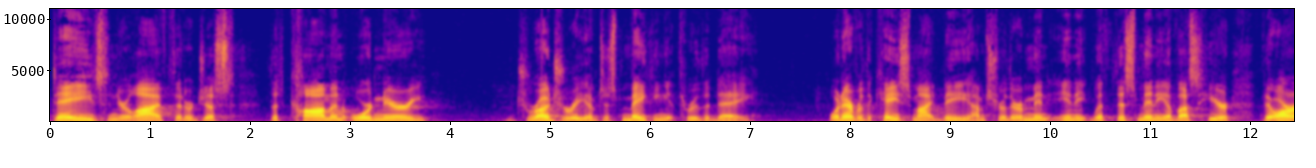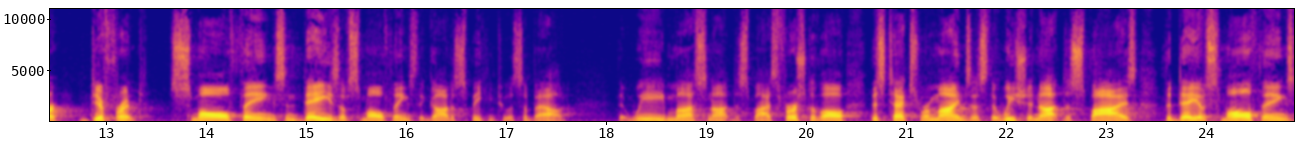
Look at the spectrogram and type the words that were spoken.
days in your life that are just the common, ordinary drudgery of just making it through the day. Whatever the case might be, I'm sure there are many, with this many of us here, there are different small things and days of small things that God is speaking to us about that we must not despise. First of all, this text reminds us that we should not despise the day of small things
